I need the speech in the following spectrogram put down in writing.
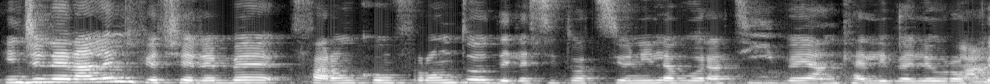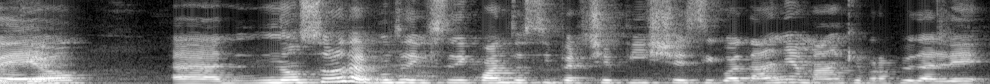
In generale mi piacerebbe fare un confronto delle situazioni lavorative anche a livello europeo, eh, non solo dal punto di vista di quanto si percepisce e si guadagna, ma anche proprio dalle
